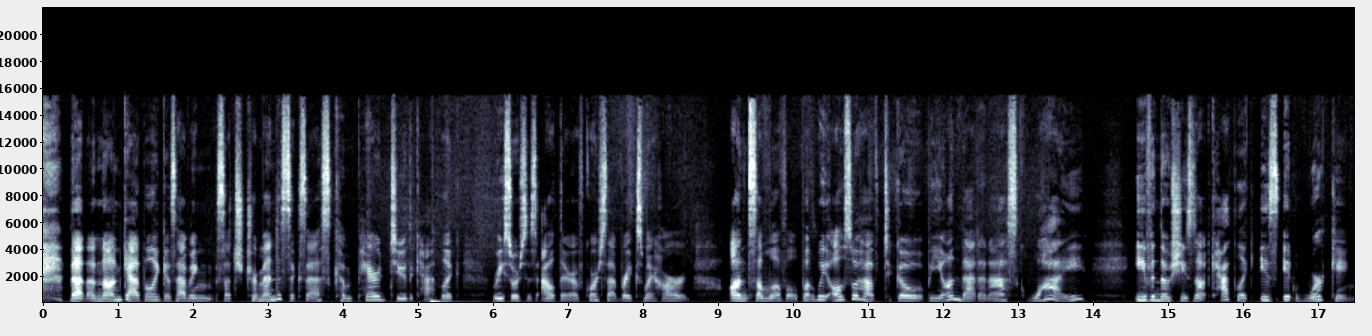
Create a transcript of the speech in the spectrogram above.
that a non Catholic is having such tremendous success compared to the Catholic resources out there. Of course, that breaks my heart on some level, but we also have to go beyond that and ask why, even though she's not Catholic, is it working?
